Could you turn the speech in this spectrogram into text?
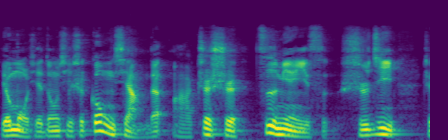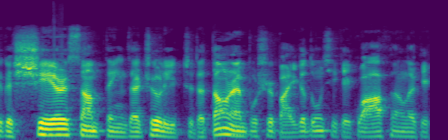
有某些东西是共享的啊，这是字面意思。实际这个 share something 在这里指的当然不是把一个东西给瓜分了、给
